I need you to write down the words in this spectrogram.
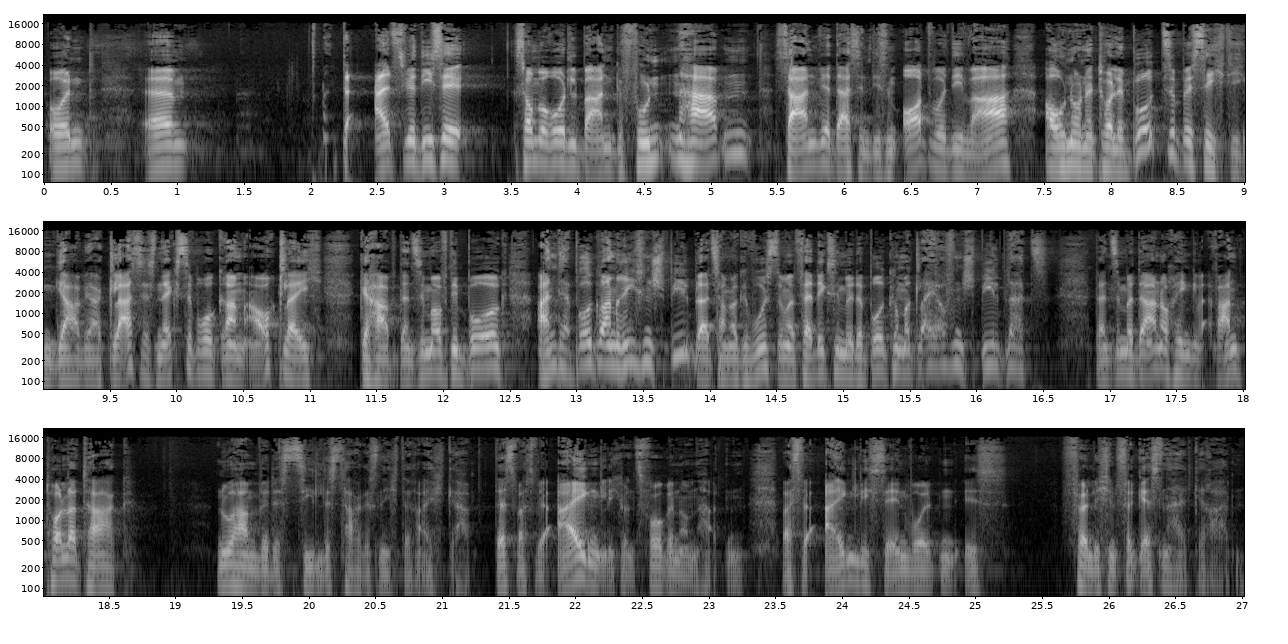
Und ähm, da, als wir diese Sommerrodelbahn gefunden haben, sahen wir, dass in diesem Ort, wo die war, auch noch eine tolle Burg zu besichtigen gab. Ja, klasse, das nächste Programm auch gleich gehabt. Dann sind wir auf die Burg. An der Burg war ein riesen Spielplatz, haben wir gewusst. Wenn wir fertig sind mit der Burg, kommen wir gleich auf den Spielplatz. Dann sind wir da noch hingefahren. War ein toller Tag. Nur haben wir das Ziel des Tages nicht erreicht gehabt. Das, was wir eigentlich uns vorgenommen hatten, was wir eigentlich sehen wollten, ist völlig in Vergessenheit geraten.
